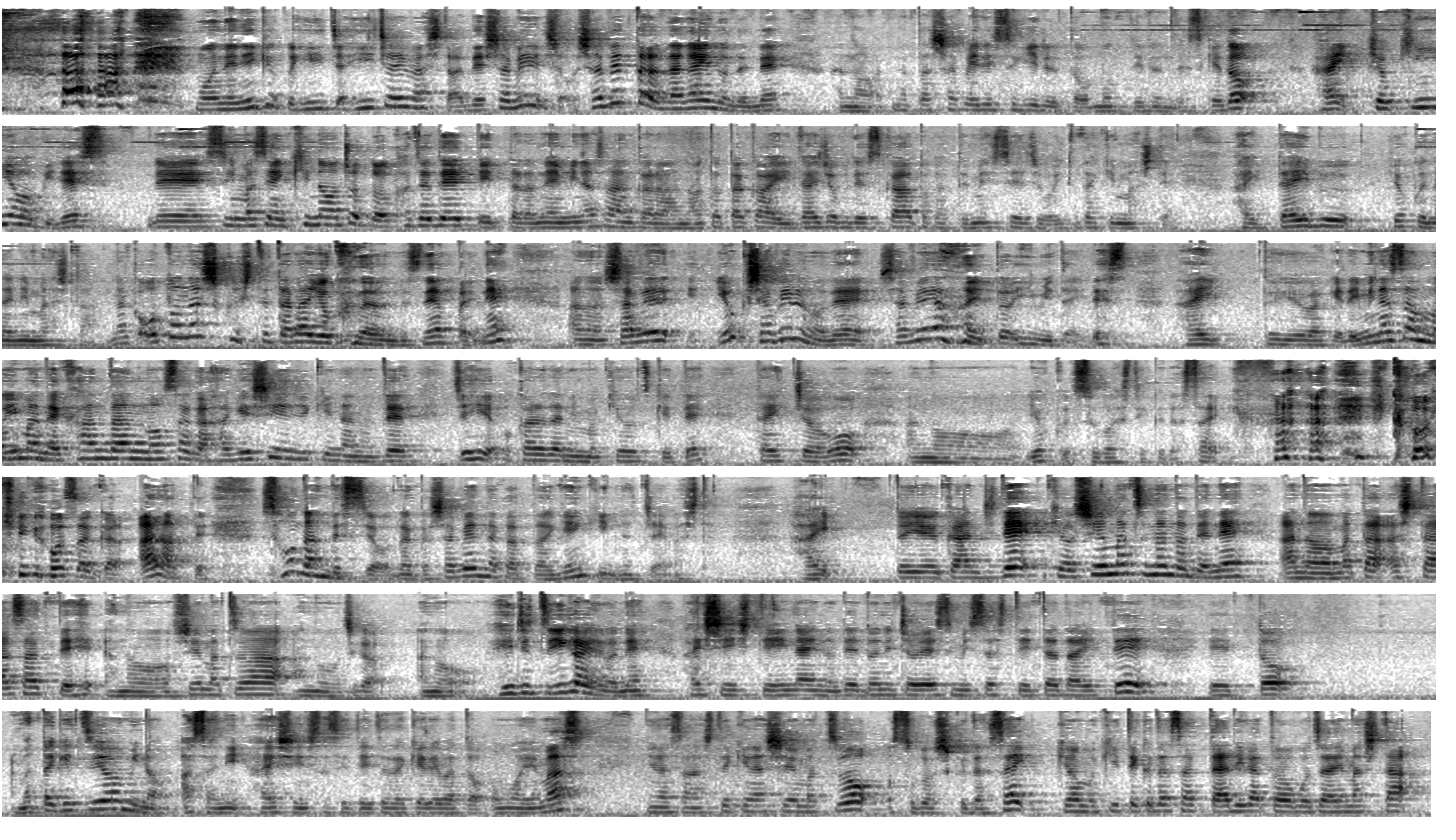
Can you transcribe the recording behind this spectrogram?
もうね2曲弾いちゃ弾いちゃいました。でしゃべ喋ったら長いのでねあのまた喋りすぎると思ってるんですけど。はい。今日金曜日です。ですいません。昨日ちょっと風邪でって言ったらね皆さんからあの温かい大丈夫ですかとかってメッセージをいただきまして。はいだいぶ良くなりました。なんかおとなしくしてたら良くなるんですねやっぱりね。あのしゃべよくしゃべるのでしゃべらないといいみたいです。はいというわけで皆さんも今ね寒暖の差が激しい時期なのでぜひお体にも気をつけて体調を、あのー、よく過ごしてください。飛行機雲さんから「あら」って。そうなんですよ。なんか喋んなかったら元気になっちゃいました。はい。という感じで今日週末なのでねあのまた明日明後日あの週末はあの違うあの平日以外はね配信していないので土日お休みさせていただいてえっとまた月曜日の朝に配信させていただければと思います。皆さん素敵な週末をお過ごしください。今日も聞いてくださってありがとうございました。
